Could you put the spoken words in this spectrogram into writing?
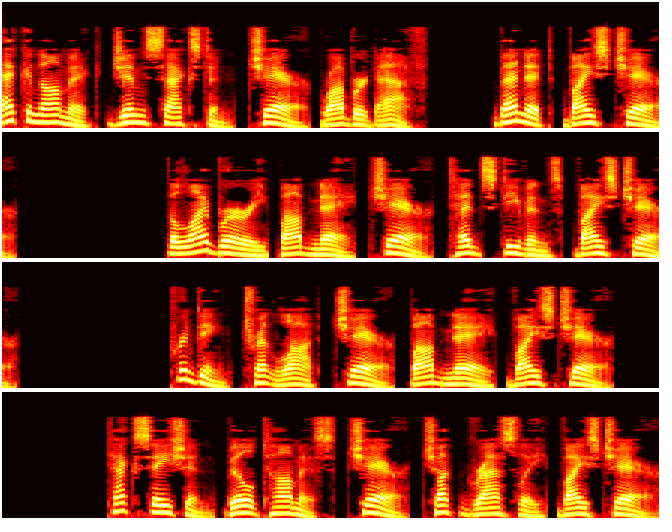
Economic Jim Saxton, Chair, Robert F. Bennett, Vice Chair The Library Bob Ney, Chair, Ted Stevens, Vice Chair. Printing Trent Lott, Chair, Bob Ney, Vice Chair. Taxation Bill Thomas, Chair, Chuck Grassley, Vice Chair.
